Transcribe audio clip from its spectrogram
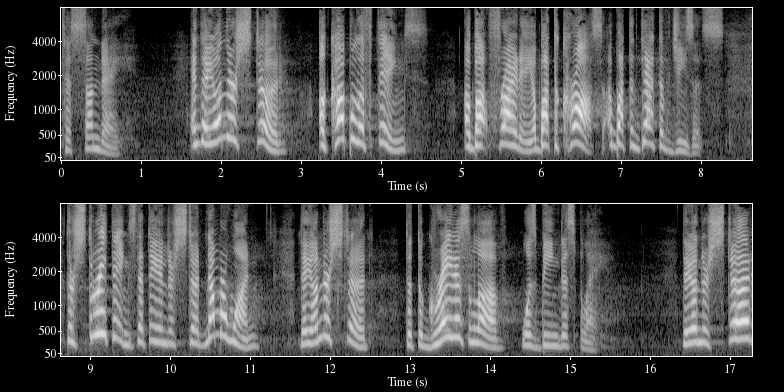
to Sunday. And they understood a couple of things about Friday, about the cross, about the death of Jesus. There's three things that they understood. Number one, they understood that the greatest love was being displayed. They understood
